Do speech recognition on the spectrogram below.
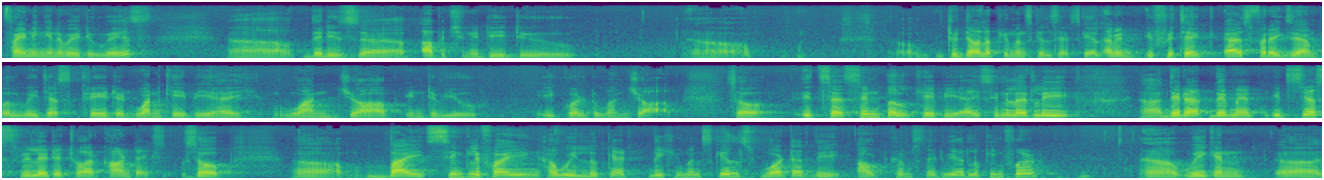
finding innovative ways, uh, there is opportunity to um, to develop human skills at scale. I mean, if we take, as for example, we just created one KPI, one job interview equal to one job. So it's a simple KPI. Similarly, uh, there are, there may, it's just related to our context. So uh, by simplifying how we look at the human skills, what are the outcomes that we are looking for, uh, we can uh,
